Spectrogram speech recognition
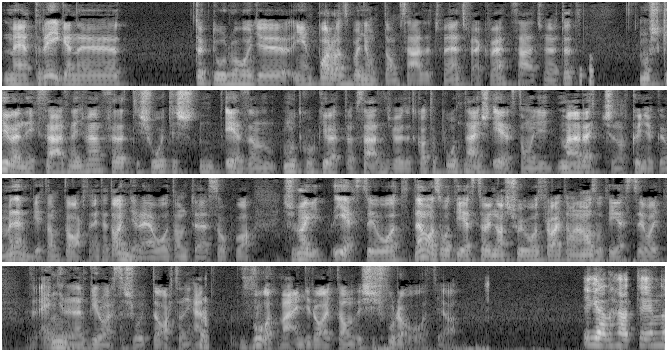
Mert régen tök durva, hogy ilyen paraszban nyomtam 150-et fekve, 155-öt, most kivennék 140 feletti súlyt, és érzem, múltkor kivettem 145-öt katapultnál, és éreztem, hogy így már recsen a könyökön, mert nem bírtam tartani, tehát annyira el voltam tőle szokva. És meg ijesztő volt, nem az volt ijesztő, hogy nagy súly volt rajtam, hanem az volt ijesztő, hogy ennyire nem bírom ezt a súlyt tartani, hát volt már ennyi rajtam, és is fura volt, ja. Igen, hát én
